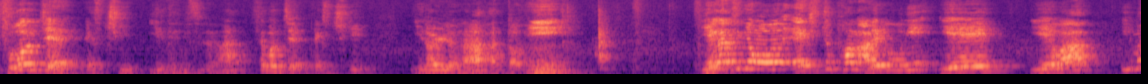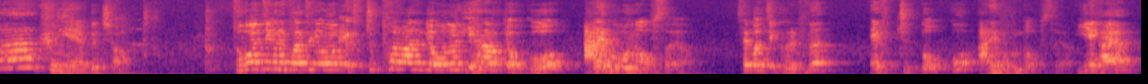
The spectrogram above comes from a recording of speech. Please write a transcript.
두 번째 x축이 이렇게 생겼으려나? 세 번째 x축이 이러려나 봤더니 얘 같은 경우는 x축 포함 아래 부분이 얘, 얘와 이만큼이에요. 그쵸? 두 번째 그래프 같은 경우는 x축 포함하는 경우는 얘 하나밖에 없고 아래 부분은 없어요. 세 번째 그 그래프는 x축도 없고 아래 부분도 없어요. 이해가요?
